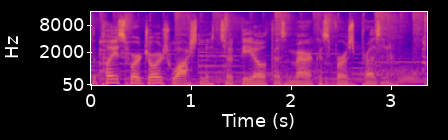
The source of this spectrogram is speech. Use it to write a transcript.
the place where George Washington took the oath as America's first president.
